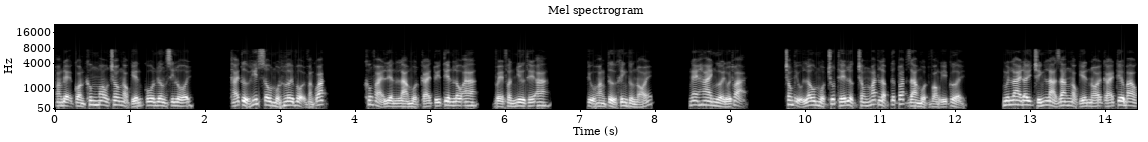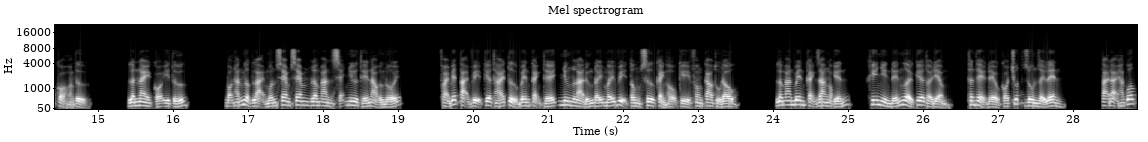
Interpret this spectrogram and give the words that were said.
Hoàng đệ còn không mau cho ngọc kiến cô nương xin lỗi thái tử hít sâu một hơi vội vàng quát. Không phải liền là một cái túy tiên lâu a về phần như thế a? Cựu hoàng tử khinh thường nói. Nghe hai người đối thoại trong cựu lâu một chút thế lực trong mắt lập tức toát ra một vòng ý cười. Nguyên lai、like、đây chính là giang ngọc Yến nói cái kêu bao cỏ hoàng tử. Lần này có ý tứ. Bọn hắn ngược lại muốn xem xem lâm an sẽ như thế nào ứng đối. Phải biết tại vị kia thái tử bên cạnh thế nhưng là đứng đấy mấy vị tông sư cảnh hậu kỳ phong cao thủ đâu. Lâm an bên cạnh giang ngọc Yến, khi nhìn đến người kia thời điểm thân thể đều có chút run dày lên. Tại đại hàn quốc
